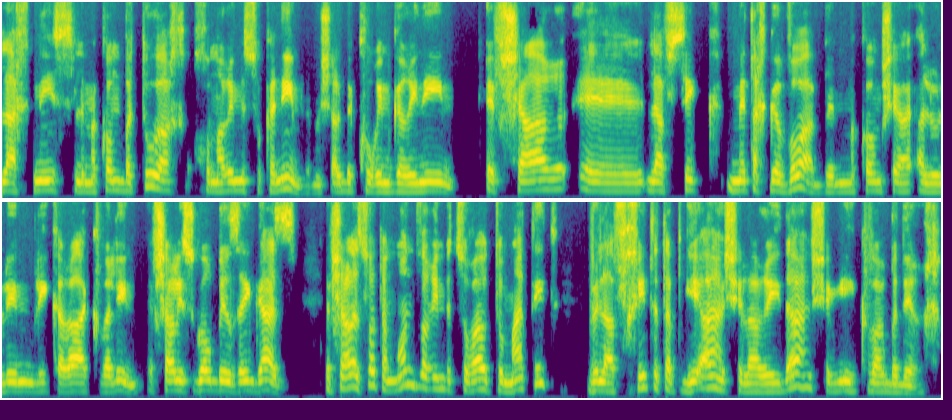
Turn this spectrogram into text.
להכניס למקום בטוח חומרים מסוכנים, למשל בכורים גרעיניים. אפשר אה, להפסיק מתח גבוה במקום שעלולים להיקרע הכבלים. אפשר לסגור ברזי גז. אפשר לעשות המון דברים בצורה אוטומטית ולהפחית את הפגיעה של הרעידה שהיא כבר בדרך.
